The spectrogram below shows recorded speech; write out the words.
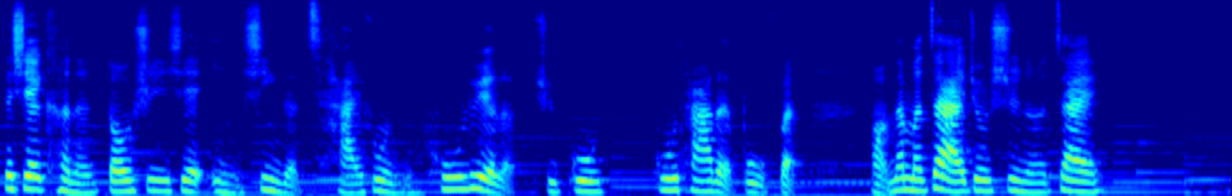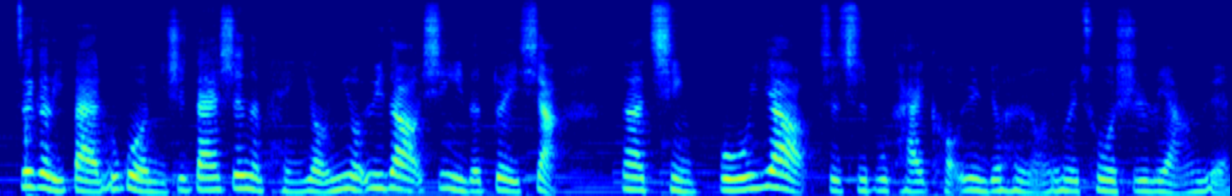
这些可能都是一些隐性的财富，你忽略了去估估它的部分。好，那么再来就是呢，在这个礼拜，如果你是单身的朋友，你有遇到心仪的对象，那请不要迟迟不开口，因为你就很容易会错失良缘。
